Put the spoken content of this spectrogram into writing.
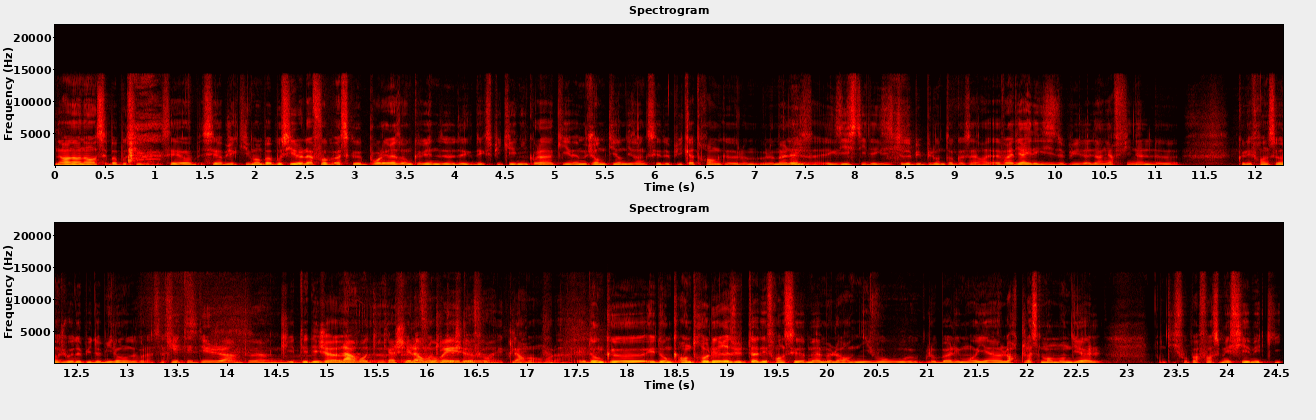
non non non, c'est pas possible. C'est objectivement pas possible à la fois parce que pour les raisons que vient d'expliquer Nicolas, qui est même gentil en disant que c'est depuis 4 ans que le, malaise existe. Il existe depuis plus longtemps que ça. À vrai dire, il existe depuis la dernière finale de que les Français ont joué depuis 2011. Voilà, ça qui était déjà un peu un, qui était déjà l'arbre qui cachait la forêt. Qui cachait la forêt clairement. Voilà. Et, donc, euh, et donc, entre les résultats des Français eux-mêmes, leur niveau global et moyen, leur classement mondial, dont il faut parfois se méfier, mais qui,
